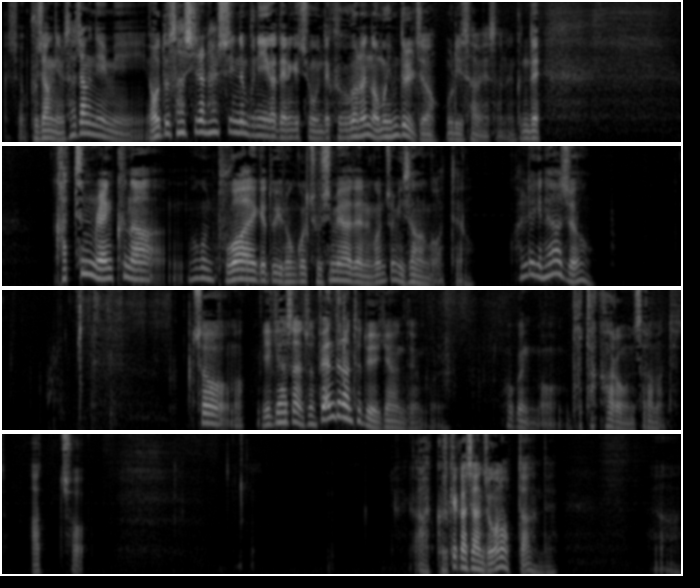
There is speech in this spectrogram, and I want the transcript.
그죠 부장님 사장님이 어도 사실은 할 수 있는 분위기가 되는 게 좋은데 그거는 너무 힘들죠 우리 사회에서는. 근데 같은 랭크나 혹은 부하에게도 이런 걸 조심해야 되는 건 좀 이상한 것 같아요. 할 얘기는 해야죠. 저 막 얘기하잖아요. 전 팬들한테도 얘기하는데 뭘 혹은 뭐 부탁하러 온 사람한테도 아 저 아 그렇게까지 한 적은 없다. 근데 아,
